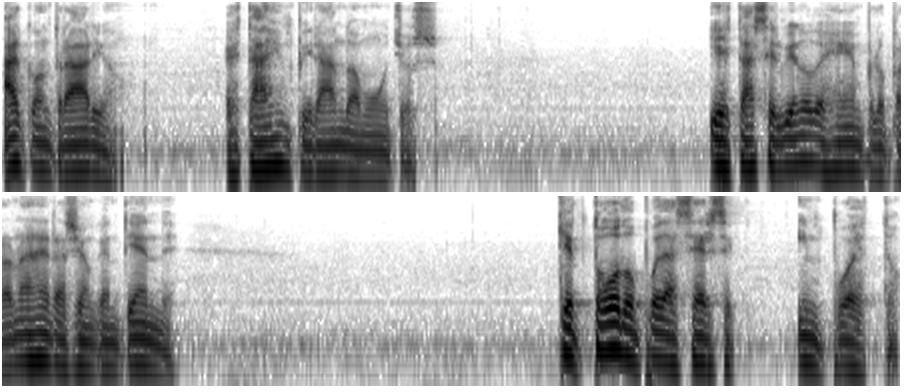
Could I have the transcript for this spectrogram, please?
Al contrario, estás inspirando a muchos. Y estás sirviendo de ejemplo para una generación que entiende que todo puede hacerse impuesto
